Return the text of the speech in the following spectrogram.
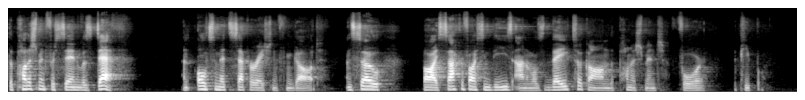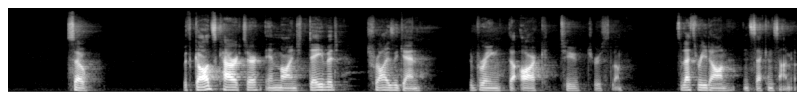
The punishment for sin was death, an ultimate separation from God. And so, by sacrificing these animals, they took on the punishment for the people. So, with God's character in mind, David tries again to bring the ark to Jerusalem. So let's read on in 2 Samuel,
